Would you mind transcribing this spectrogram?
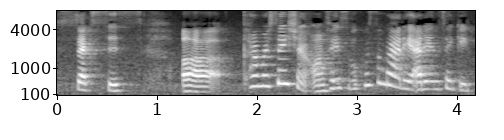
sexist uh, conversation on Facebook with somebody. I didn't take it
